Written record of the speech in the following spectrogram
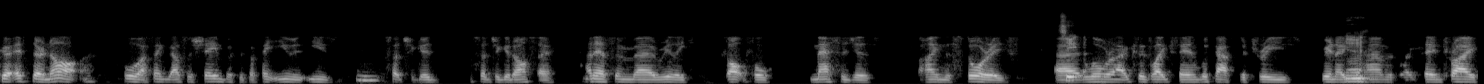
if they're not, oh, I think that's a shame because I think he, he's Mm. such a good, such a good author, and has some uh, really thoughtful messages behind the stories. Uh, See- Lorax is like saying, look after trees. Green Eggs Yeah. and Ham is like saying, try,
